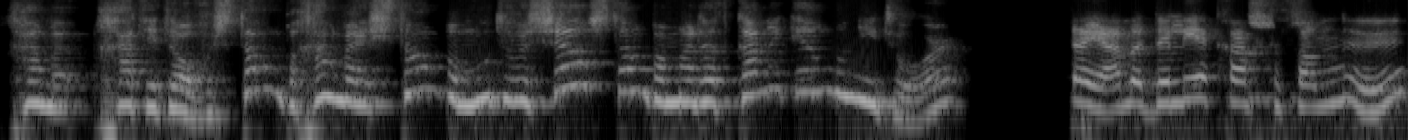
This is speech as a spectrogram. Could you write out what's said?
gaan we, gaat dit over stampen? Gaan wij stampen? Moeten we zelf stampen? Maar dat kan ik helemaal niet hoor. Nou ja, maar de leerkrachten van nu,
